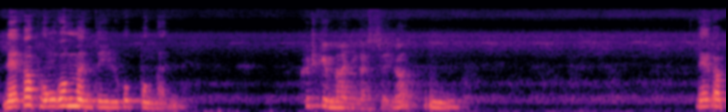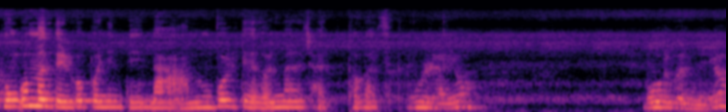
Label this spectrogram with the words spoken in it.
내가 본 것만도 일곱 번 갔네. 그렇게 많이 갔어요? 응. 내가 본 것만도 일곱 번인데 나 안 볼 때 얼마나 잘 더 갔을까? 몰라요. 모르겠네요.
